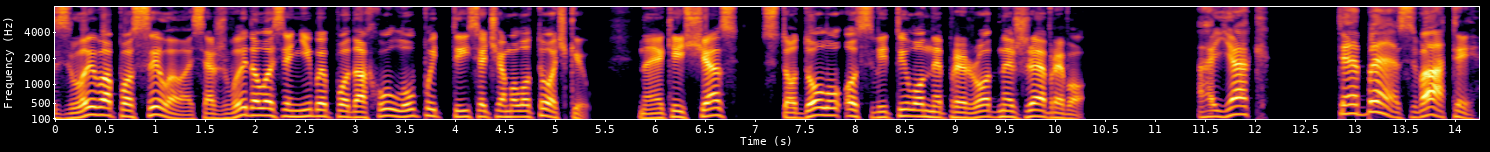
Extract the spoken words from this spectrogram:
Злива посилилась, аж видалося, ніби по даху лупить тисяча молоточків. На якийсь час стодолу освітило неприродне жеврево. А як тебе звати?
